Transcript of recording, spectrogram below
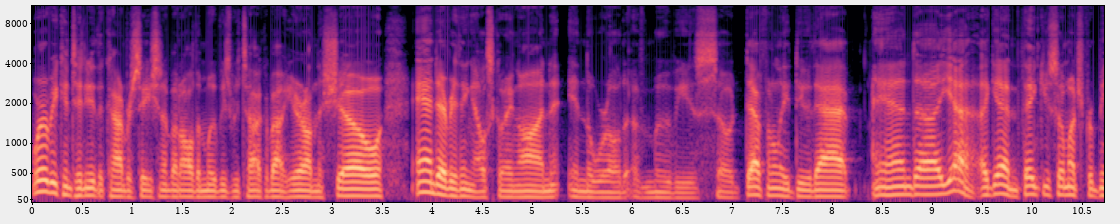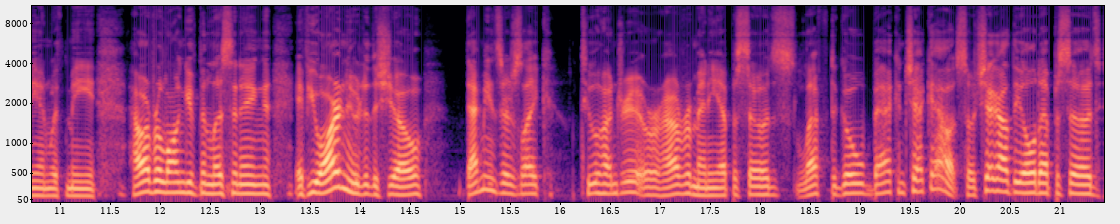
where we continue the conversation about all the movies we talk about here on the show and everything else going on in the world of movies. So, definitely do that. And uh, yeah, again, thank you so much for being with me. However long you've been listening, if you are new to the show, that means there's like 200 or however many episodes left to go back and check out. So check out the old episodes,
